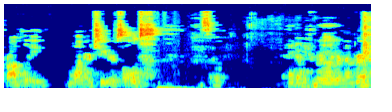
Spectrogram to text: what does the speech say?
probably one or two years old. So I don't even really remember.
